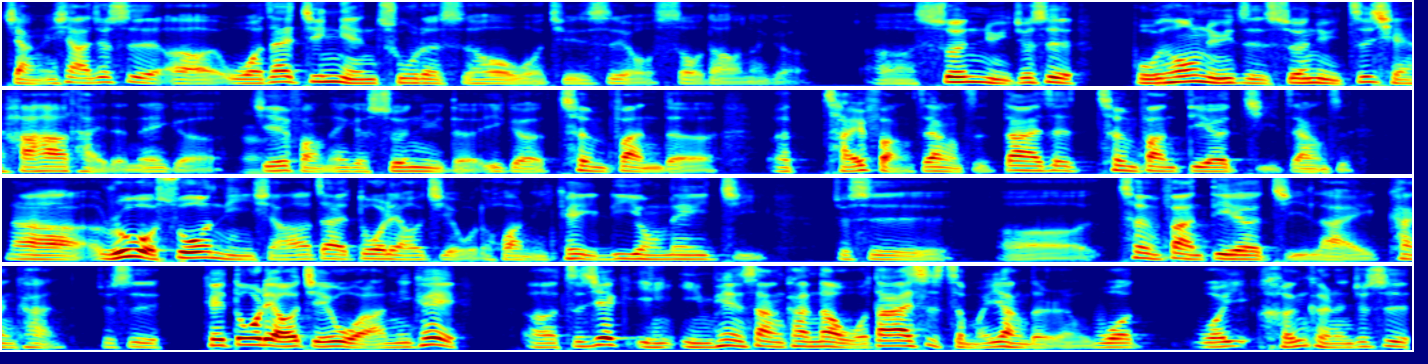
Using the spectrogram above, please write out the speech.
讲一下，就是呃我在今年初的时候，我其实是有受到那个呃孙女就是。普通女子孙女之前哈哈台的那个街访那个孙女的一个蹭饭的呃采访这样子，大概在蹭饭第二集这样子。那如果说你想要再多了解我的话，你可以利用那一集，就是呃蹭饭第二集来看看，就是可以多了解我啊。你可以呃直接影影片上看到我大概是怎么样的人，我我很可能就是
